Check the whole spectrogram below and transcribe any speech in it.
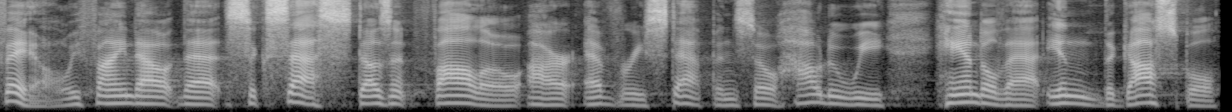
fail. We find out that success doesn't follow our every step. And so, how do we handle that in the gospel?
